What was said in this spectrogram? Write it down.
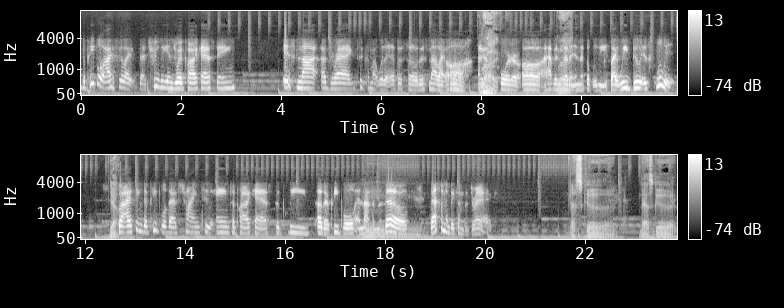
the people I feel like that truly enjoy podcasting. It's not a drag to come up with an episode. It's not like, oh, I got Right. to record or oh, I haven't Right. done it in a couple of weeks. Like we do, it's fluid. Yeah. But I think the people that's trying to aim to podcast to please other people and not Mm. themselves, that's when it becomes a drag. That's good. That's good.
